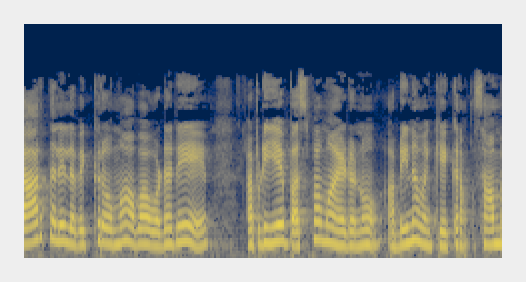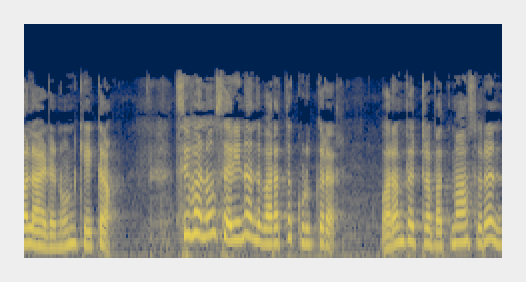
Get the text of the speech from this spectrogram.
யார் தலையில் வைக்கிறோமோ அவள் உடனே அப்படியே பஸ்பம் ஆயிடணும் அப்படின்னு அவன் கேட்குறான். சாம்பல் ஆயிடணும்னு கேட்குறான். சிவனும் சரின்னு அந்த வரத்தை கொடுக்குறார். வரம் பெற்ற பத்மாசுரன்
